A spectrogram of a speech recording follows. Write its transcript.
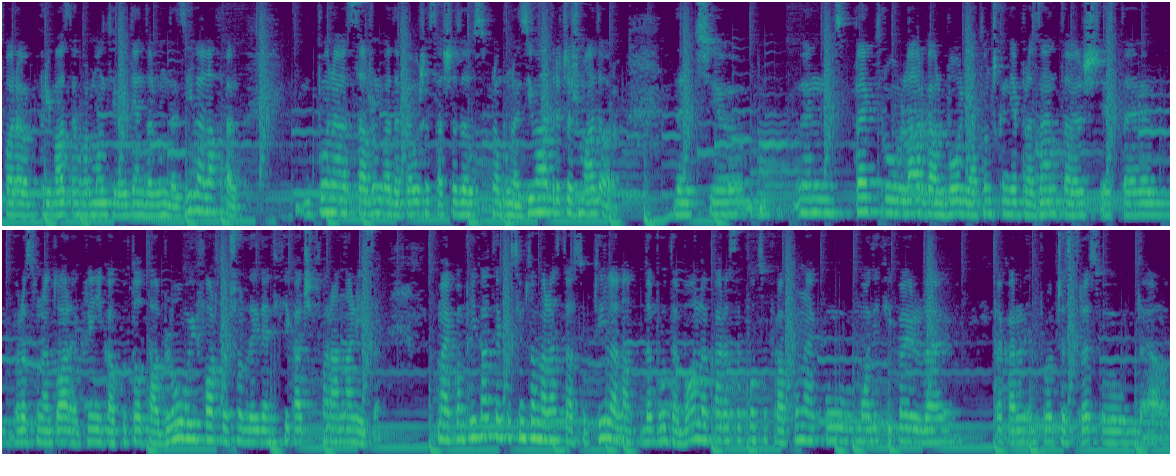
fără privați de hormon tiroidien de luni de zile, la fel până să ajungă de pe ușă să așeze să spună bună ziua, trece jumătate de oră. Deci, în spectru larg al bolii, atunci când e prezentă și este răsunătoare clinica cu tot tablou, e foarte ușor de identificat și fără analiză. Mai complicat e cu simptomele astea subtile, la debut de boală, care se pot suprapune cu modificările pe care le produce stresul de a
